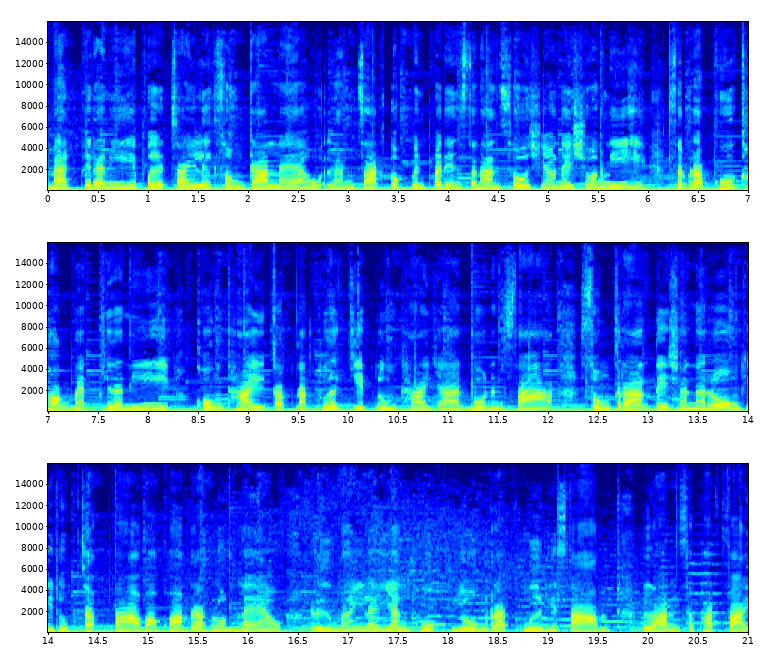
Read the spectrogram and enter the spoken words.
แมทพิรานีเปิดใจเลขสงการแล้ว หลังจากตกเป็นประเด็นสนั่นโซเชียลในช่วงนี้สำหรับคู่ของแมทพิรานีคงไทยกับนักธุรกิจหนุ่มทายาทโบนันซ่า สงกรานเตชะนรงค์ที่ถูกจับตาว่าความรักล่มแล้ว หรือไม่และยังถูกโยงรักมือที่สามลั่นสะพัดฝ่าย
